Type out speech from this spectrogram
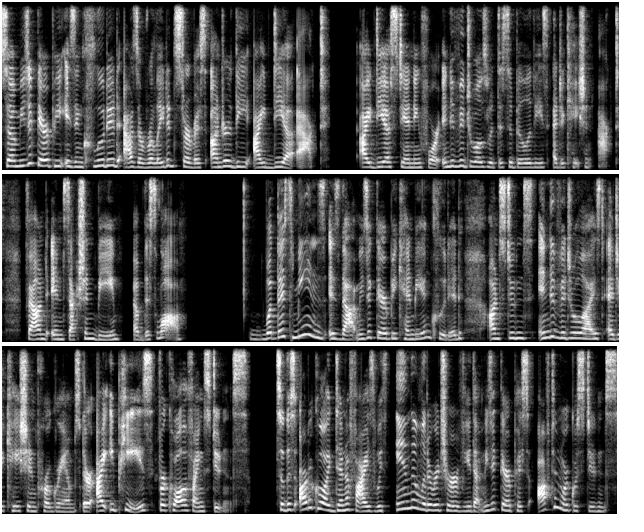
So, music therapy is included as a related service under the IDEA Act. IDEA standing for Individuals with Disabilities Education Act, found in Section B of this law. What this means is that music therapy can be included on students' individualized education programs, their IEPs, for qualifying students. So, this article identifies within the literature review that music therapists often work with students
